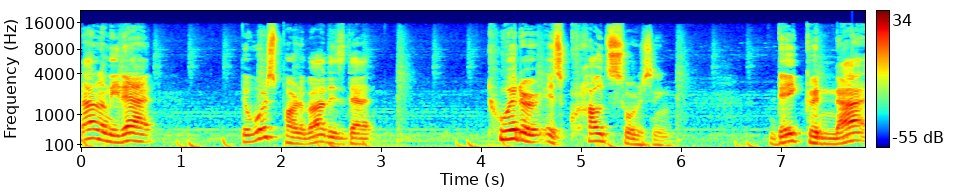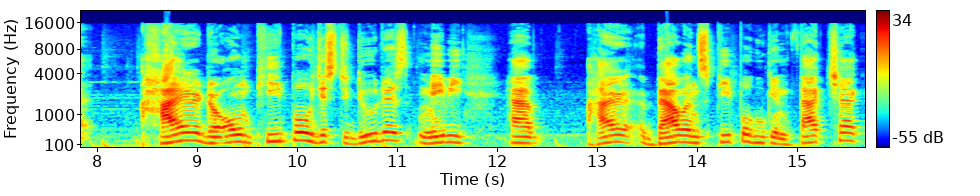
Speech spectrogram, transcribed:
Not only that, the worst part about it is that Twitter is crowdsourcing. They could not hire their own people just to do this. Maybe have hire balanced people who can fact check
